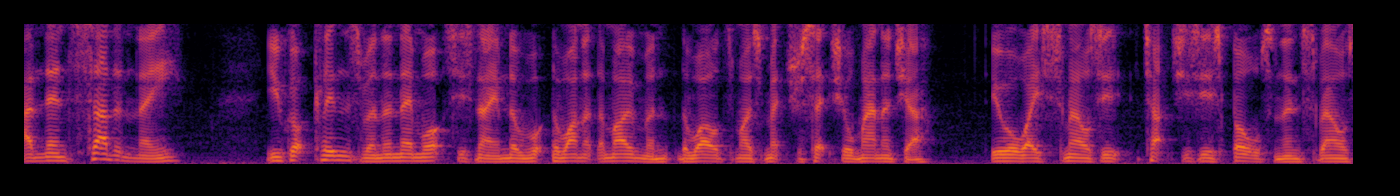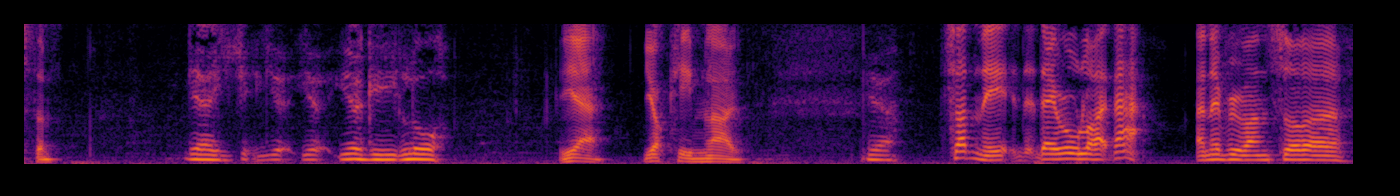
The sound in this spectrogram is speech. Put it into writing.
and then suddenly. You've got Klinsmann, and then what's his name? The the one at the moment, the world's most metrosexual manager, who always smells, his, touches his balls, and then smells them. yeah, y- y- y- Jogi Low. Yeah, Joachim Low. Yeah, Suddenly, they're all like that, and everyone's sort of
